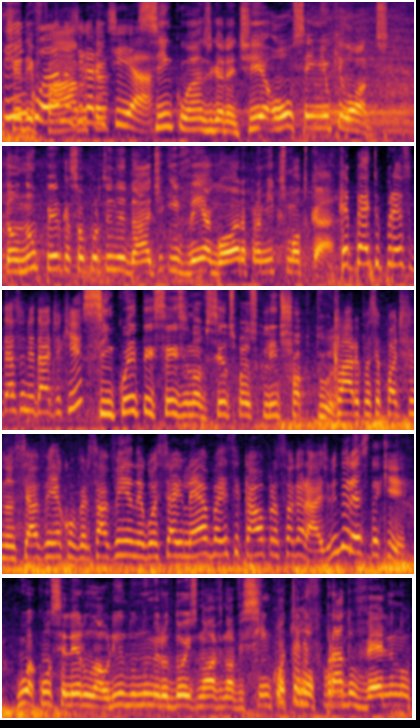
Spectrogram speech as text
5 anos de garantia. 5 anos de garantia ou 100 mil quilômetros. Então não perca essa oportunidade e vem agora para Mix Motocar. Repete o preço dessa unidade aqui? 56,900 para os clientes Shop Tour. Claro que você pode financiar, venha conversar, venha negociar e leva esse carro para sua garagem. O endereço daqui? Rua Conselheiro Laurindo, número 2995, O aqui telefone. no Prado Velho, no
